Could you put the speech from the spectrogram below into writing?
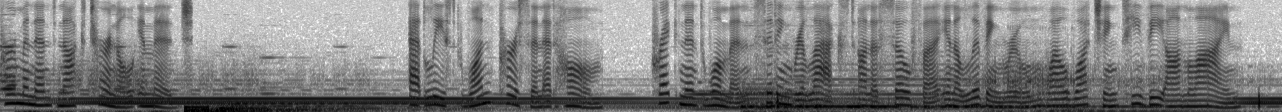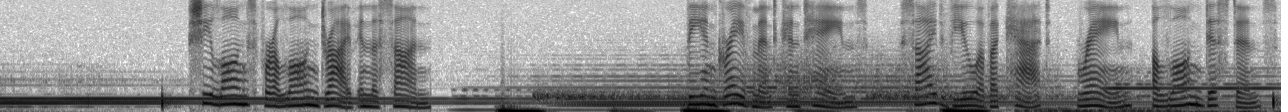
Permanent nocturnal image. At least one person at home. Pregnant woman sitting relaxed on a sofa in a living room while watching TV online. She longs for a long drive in the sun. The engravement contains side view of a cat, rain, a long distance.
